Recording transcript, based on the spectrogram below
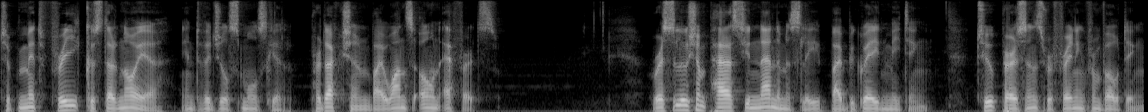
To permit free kustarnoia, individual small scale, production by one's own efforts. Resolution passed unanimously by brigade meeting two persons refraining from voting.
